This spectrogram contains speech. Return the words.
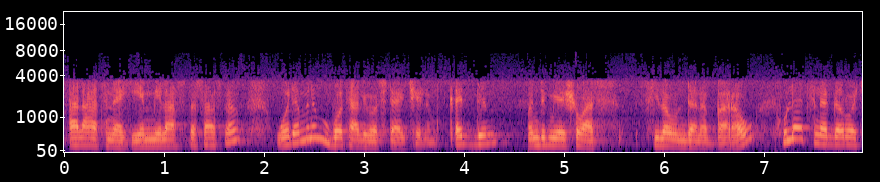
ጠላት ነህ የሚል አስተሳሰብ ወደ ምንም ቦታ ሊወስድ አይችልም። ቅድም ወንድም የሸዋስ ሲለው እንደነበረው ሁለት ነገሮች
